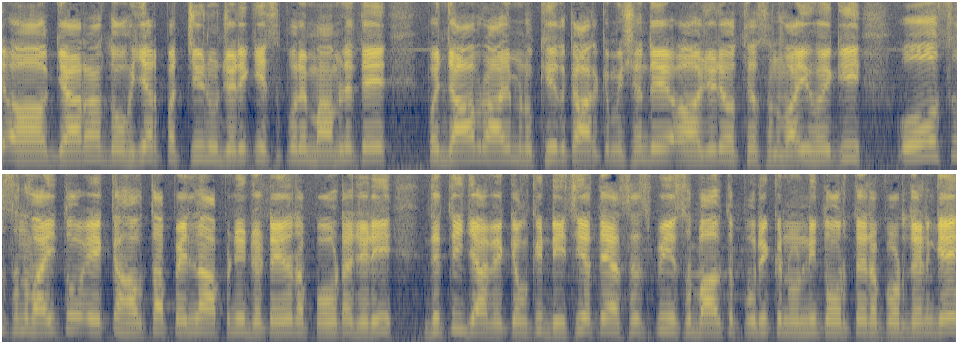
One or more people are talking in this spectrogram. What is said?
ਅ, 11 2025 ਨੂੰ ਜਿਹੜੀ ਕਿ ਇਸ ਪੂਰੇ ਮਾਮਲੇ ਤੇ ਪੰਜਾਬ ਰਾਜ ਮਨੁੱਖੀ ਅਧਿਕਾਰ ਕਮਿਸ਼ਨ ਦੇ ਜਿਹੜੇ ਉੱਥੇ ਸੁਣਵਾਈ ਹੋਏਗੀ ਉਸ ਸੁਣਵਾਈ ਤੋਂ ਇੱਕ ਹਫ਼ਤਾ ਪਹਿਲਾਂ ਆਪਣੀ ਡਿਟੇਲ ਰਿਪੋਰਟ ਜਿਹੜੀ ਦਿੱਤੀ ਜਾਵੇ ਕਿਉਂਕਿ ਡੀਸੀ ਅਤੇ ਐਸਐਸਪੀ ਇਸ ਬਾਬਤ ਪੂਰੀ ਕਾਨੂੰਨੀ ਤੌਰ ਤੇ ਰਿਪੋਰਟ ਦੇਣਗੇ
